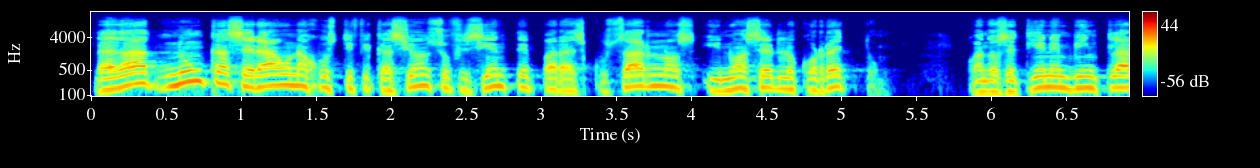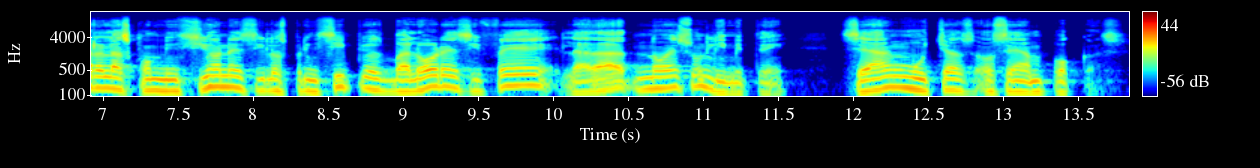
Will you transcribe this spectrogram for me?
La edad nunca será una justificación suficiente para excusarnos y no hacer lo correcto. Cuando se tienen bien claras las convicciones y los principios, valores y fe, la edad no es un límite, sean muchas o sean pocas.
